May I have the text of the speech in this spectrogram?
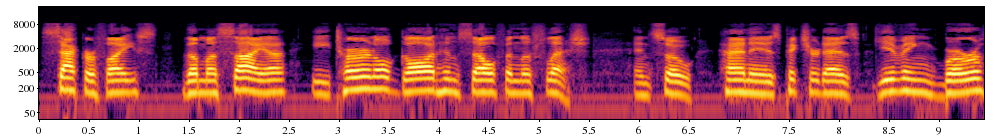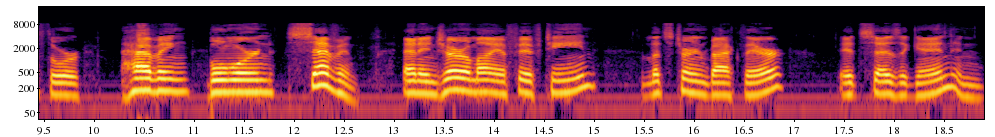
sacrifice, the Messiah, eternal God himself in the flesh. And so Hannah is pictured as giving birth or having born seven. And in Jeremiah 15, let's turn back there. It says again in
